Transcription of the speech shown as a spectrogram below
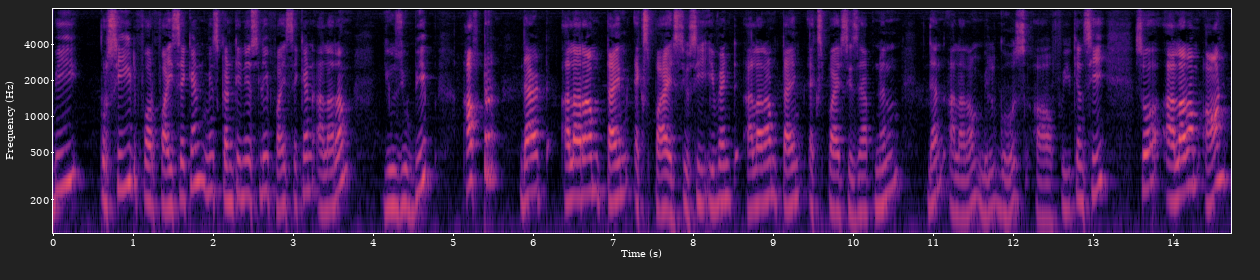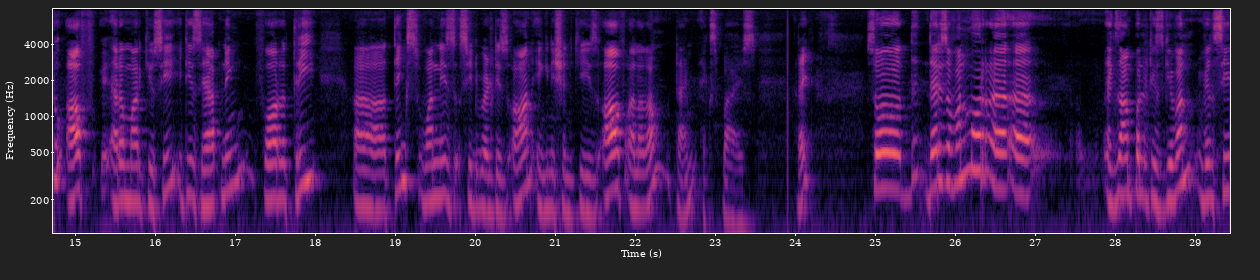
be proceed for 5 second means continuously 5 second alarm use you beep. After that alarm time expires. You see event alarm time expires is happening then alarm will goes off. You can see so alarm on to off arrow mark you see it is happening for three uh, things one is seat belt is on ignition key is off alarm time expires right? So th there is a one more uh, uh, example it is given. We'll see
